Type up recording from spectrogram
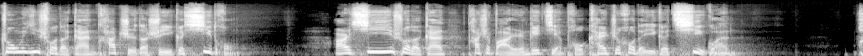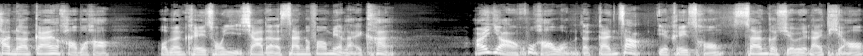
中医说的肝它指的是一个系统。而西医说的肝，它是把人给解剖开之后的一个器官。判断肝好不好，我们可以从以下的三个方面来看。而养护好我们的肝脏，也可以从三个穴位来调。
